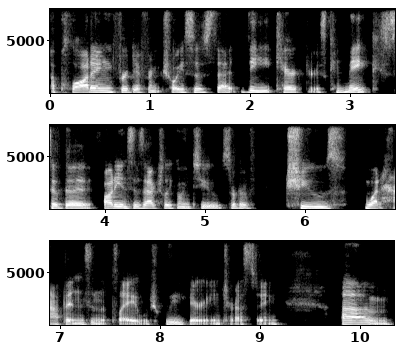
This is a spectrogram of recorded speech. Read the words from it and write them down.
applauding for different choices that the characters can make. So the audience is actually going to sort of choose what happens in the play, which will be very interesting. Um,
